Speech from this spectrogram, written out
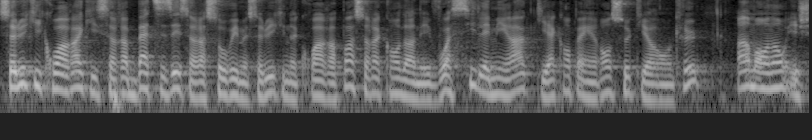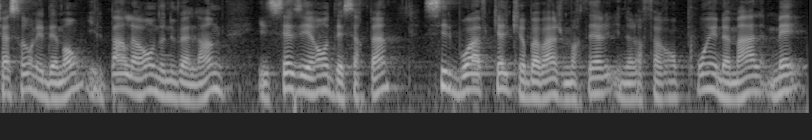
Celui qui croira, qui sera baptisé, sera sauvé, mais celui qui ne croira pas sera condamné. Voici les miracles qui accompagneront ceux qui auront cru. En mon nom, ils chasseront les démons, ils parleront de nouvelles langues, ils saisiront des serpents. S'ils boivent quelques breuvages mortels, ils ne leur feront point de mal, mais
